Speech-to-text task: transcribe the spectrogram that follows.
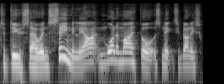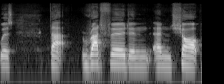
to do so. And seemingly, I, one of my thoughts, Nick, to be honest, was that Radford and, and Sharp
